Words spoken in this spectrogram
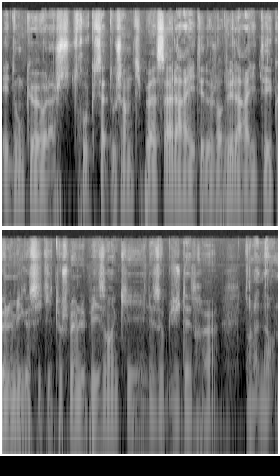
Et donc euh, voilà, je trouve que ça touche un petit peu à ça, la réalité d'aujourd'hui, la réalité économique aussi qui touche même les paysans et qui les oblige d'être euh, dans la norme.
